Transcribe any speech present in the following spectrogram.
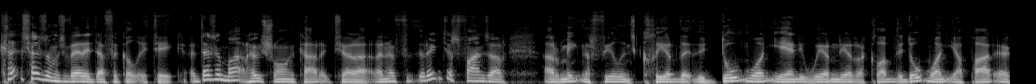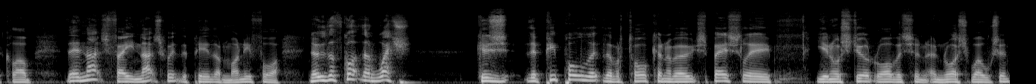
criticism is very difficult to take. It doesn't matter how strong a character you are. And if the Rangers fans are, are making their feelings clear that they don't want you anywhere near a club, they don't want you a part of a club, then that's fine. That's what they pay their money for. Now, they've got their wish. Because the people that they were talking about, especially, you know, Stuart Robinson and Ross Wilson,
